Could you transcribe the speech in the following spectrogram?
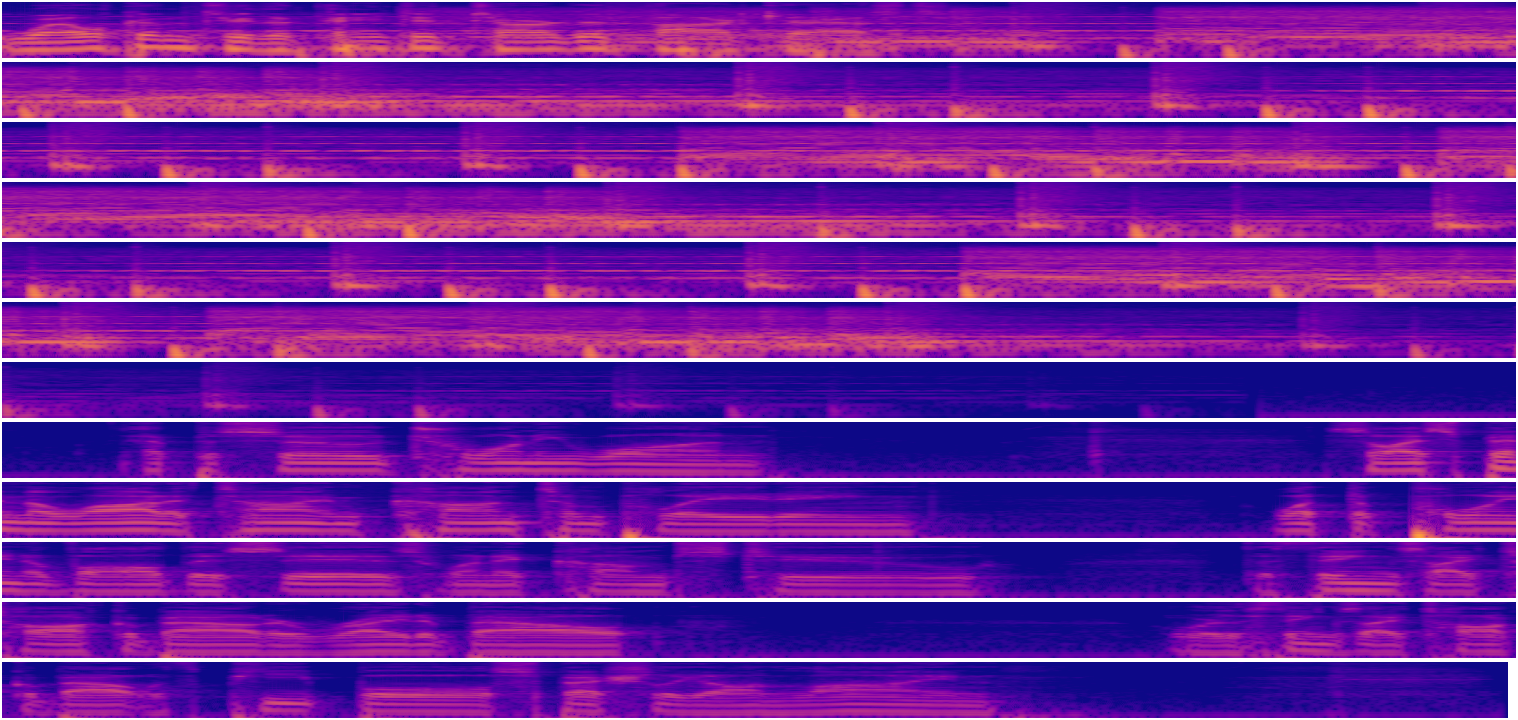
Welcome to the Painted Target Podcast. So I spend a lot of time contemplating what the point of all this is when it comes to the things I talk about or write about, or the things I talk about with people, especially online.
